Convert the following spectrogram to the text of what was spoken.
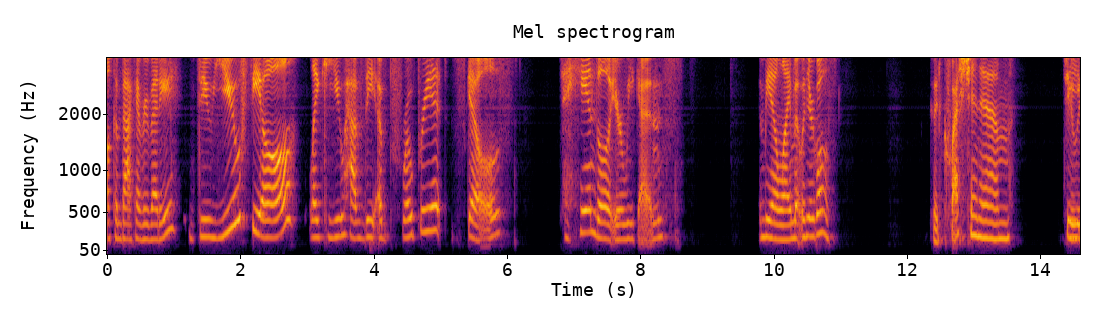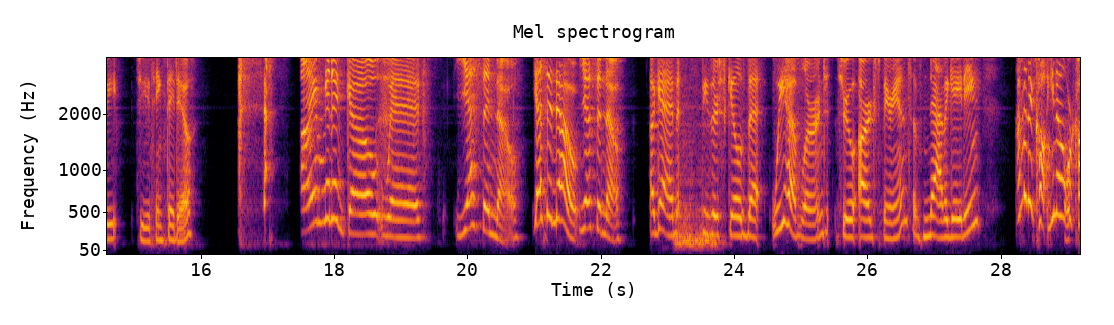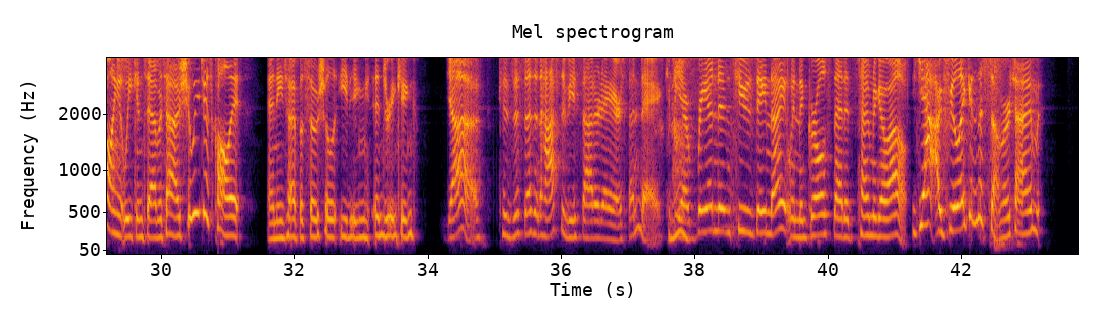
Welcome back, everybody. Do you feel like you have the appropriate skills to handle your weekends and be in alignment with your goals? Good question, Em. Do Do- we do you think they do? I'm going to go with yes and no. Yes and no. Yes and no. Again, these are skills that we have learned through our experience of navigating. I'm going to call, you know, we're calling it weekend sabotage. Should we just call it any type of social eating and drinking? Yeah. Because this doesn't have to be Saturday or Sunday. It could be a random Tuesday night when the girls said it's time to go out. Yeah, I feel like in the summertime,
